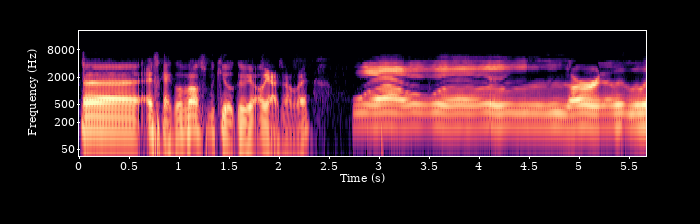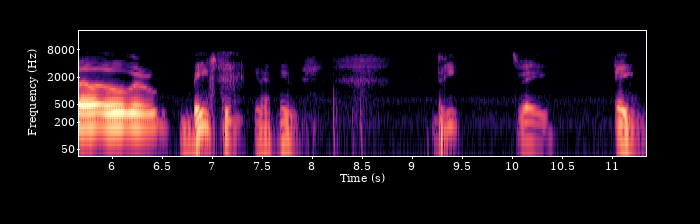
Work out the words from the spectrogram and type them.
Eh, even kijken, wat was mijn kielke weer? Oh ja, zo hè. Beesten in het nieuws. 3, 2, 1.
